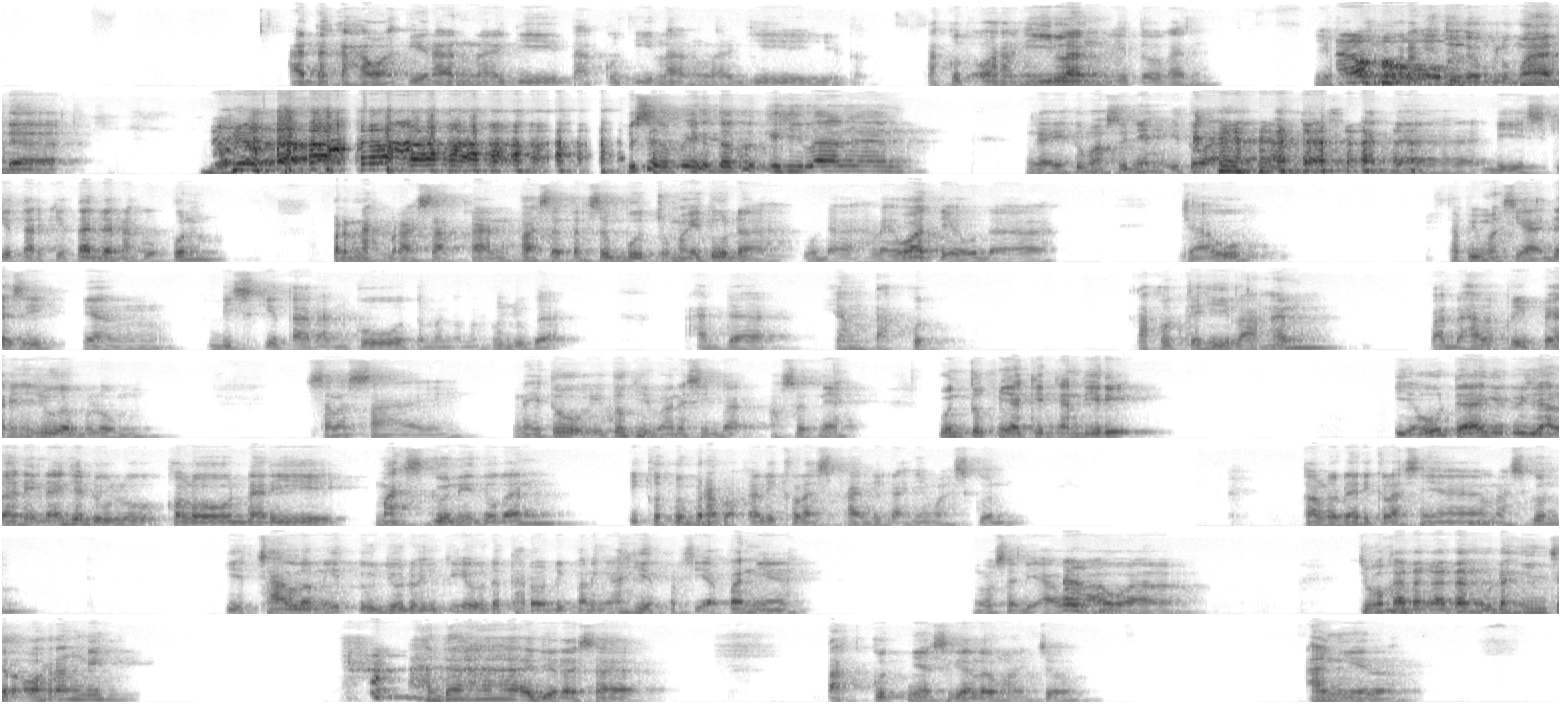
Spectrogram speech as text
Ada kekhawatiran lagi, takut hilang lagi, gitu. takut orangnya hilang gitu kan. Ya oh. orangnya juga belum ada. Terus siapa yang takut kehilangan? Enggak, itu maksudnya itu ada, ada, ada di sekitar kita dan aku pun pernah merasakan fase tersebut. Cuma itu udah udah lewat ya, udah jauh. Tapi masih ada sih yang di sekitaranku, teman-temanku juga ada yang takut takut kehilangan padahal prepare-nya juga belum selesai. Nah, itu itu gimana sih, Mbak? Maksudnya untuk meyakinkan diri ya udah gitu jalanin aja dulu. Kalau dari Mas Gun itu kan ikut beberapa kali kelas pranikahnya Mas Gun. Kalau dari kelasnya hmm. Mas Gun, ya calon itu, jodoh itu ya udah taruh di paling akhir persiapannya. Nggak usah di awal-awal. Cuma hmm. kadang-kadang udah ngincer orang nih. Ada aja rasa takutnya segala macam. Angil.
